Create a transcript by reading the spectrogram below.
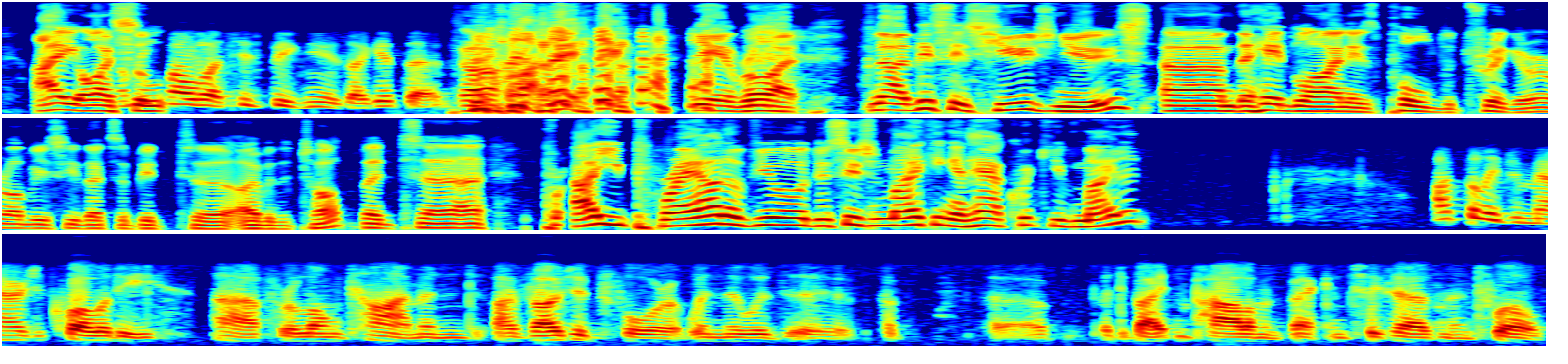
A, I Mick sal- Mulder says big news. I get that. yeah, right. No, this is huge news. Um, the headline is pulled the trigger. Obviously, that's a bit uh, over the top. But uh, pr- are you proud of your decision making and how quick you've made it? I've believed in marriage equality uh, for a long time, and I voted for it when there was a, a, a, a debate in Parliament back in 2012.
